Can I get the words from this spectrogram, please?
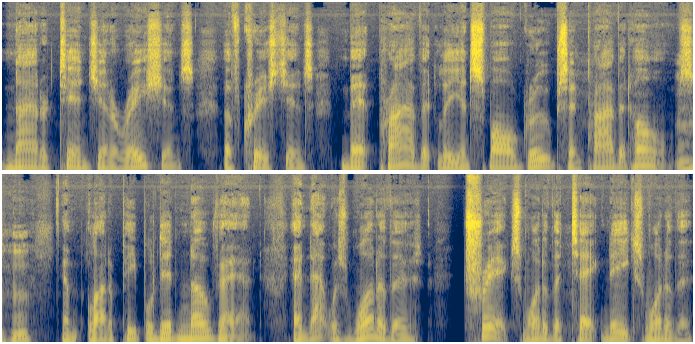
nine or ten generations of Christians met privately in small groups in private homes. And a lot of people didn't know that. And that was one of the tricks, one of the techniques, one of the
